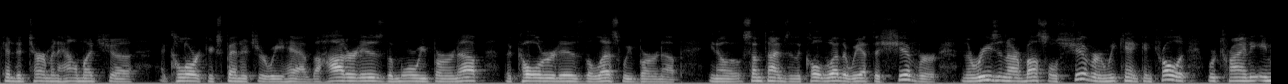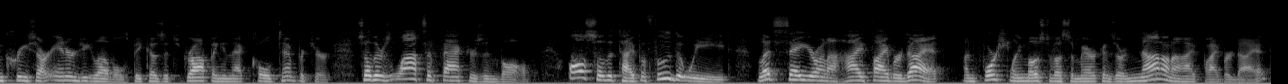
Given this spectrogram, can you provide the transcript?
can determine how much uh, caloric expenditure we have. The hotter it is, the more we burn up. The colder it is, the less we burn up. You know, sometimes in the cold weather we have to shiver. And the reason our muscles shiver and we can't control it, we're trying to increase our energy levels because it's dropping in that cold temperature. So there's lots of factors involved. Also, the type of food that we eat. Let's say you're on a high fiber diet. Unfortunately, most of us Americans are not on a high fiber diet,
